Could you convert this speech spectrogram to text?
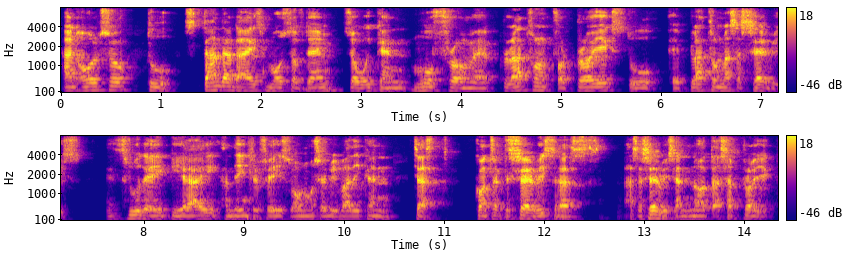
and also to standardize most of them so we can move from a platform for projects to a platform as a service through the API and the interface, almost everybody can just contract the service as, as a service and not as a project.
